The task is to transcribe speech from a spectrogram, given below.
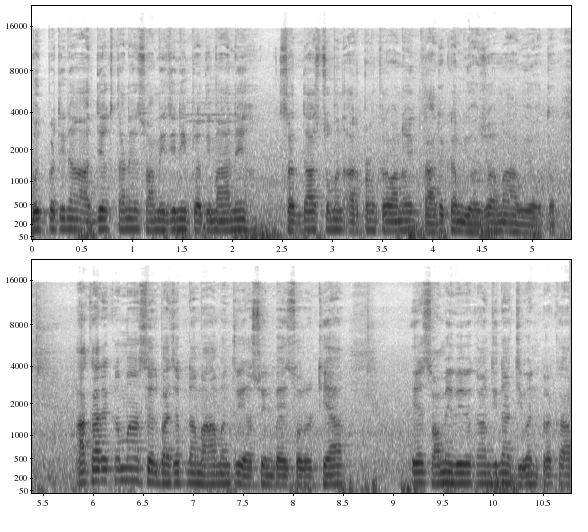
બુદ્ધપટ્ટીના અધ્યક્ષસ્થાને સ્વામીજીની પ્રતિમાને શ્રદ્ધાસુમન અર્પણ કરવાનો એક કાર્યક્રમ યોજવામાં આવ્યો હતો. આ કાર્યક્રમમાં શહેર ભાજપના મહામંત્રી અશ્વિનભાઈ સોરઠિયા, એ સ્વામી વિવેકાનંદજીના જીવન પ્રકા,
